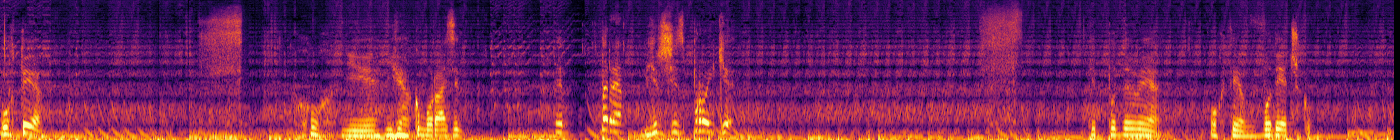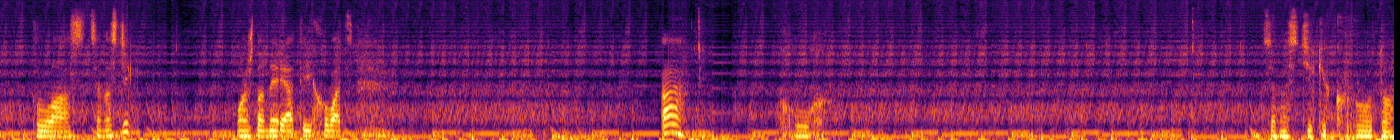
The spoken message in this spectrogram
Ух ти! Хух, ні, ні в якому разі. Не берем гірші збройки. Ти подиви. Ух ти, в водичку. Клас, це настільки. Можна ниряти і ховатися. А! Хух. Це настільки круто.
